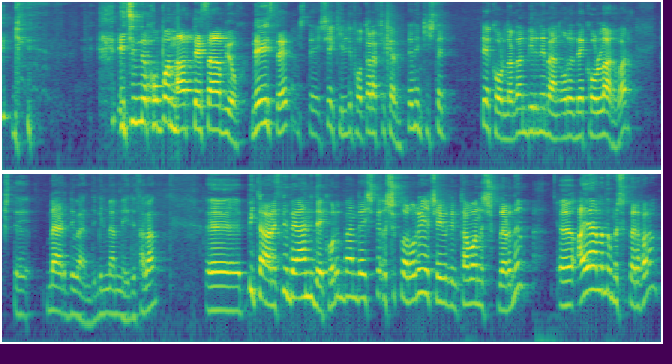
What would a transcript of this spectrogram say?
İçimde kopan haddi hesabı yok. Neyse işte şekilli fotoğraf çekerim. Dedim ki işte dekorlardan birini ben orada dekorlar var. İşte merdivendi bilmem neydi falan. Ee, bir tanesini beğendi dekorun. Ben de işte ışıkları oraya çevirdim tavan ışıklarını. Ee, ayarladım ışıkları falan.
